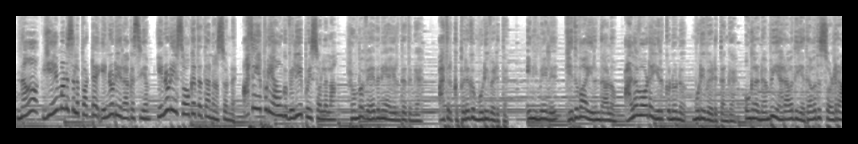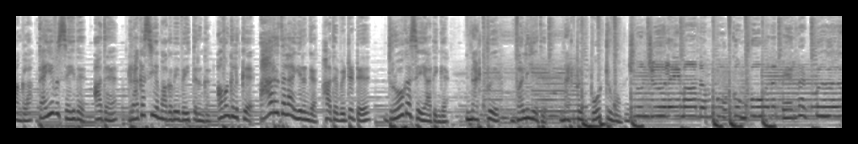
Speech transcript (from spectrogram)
நான் என் மனசுல பட்ட என்னுடைய ரகசியம் என்னுடைய சோகத்தை தான் நான் சொன்னேன். அதை எப்படி அவங்க வெளியே போய் சொல்லலாம்? ரொம்ப வேதனையா இருந்ததுங்க. அதற்கு பிறகு முடிவெடுத்தேன். இனிமேலு எதுவா இருந்தாலும் அளவோட இருக்கணும்னு முடிவு எடுத்தங்க. உங்களை நம்பி யாராவது ஏதாவது சொல்றாங்களா தயவு செய்து அத ரகசியமாகவே வைத்திருங்க. அவங்களுக்கு ஆறுதலா இருங்க. அதை விட்டுட்டு துரோகம் செய்யாதீங்க. நட்பு வலியது நட்பை போற்றுவோம். ஜூன் ஜூலை மாதம் பூக்கும் பூவதன் பேர் நட்பு.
